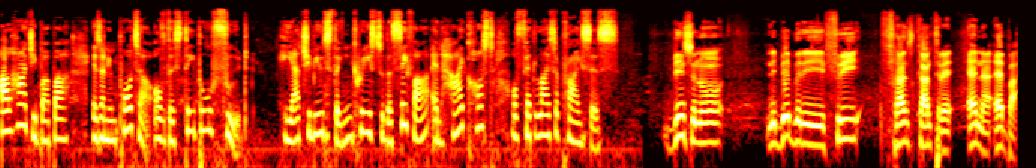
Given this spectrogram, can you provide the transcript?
Alhaji Baba is an importer of the staple food. He attributes the increase to the safer and high cost of fertilizer prices. Beans no ni bebree free France country ɛna ɛba.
